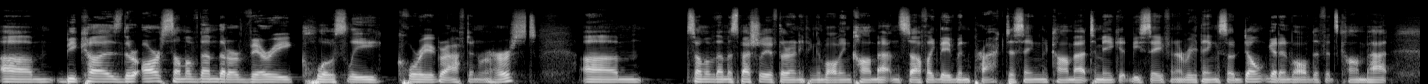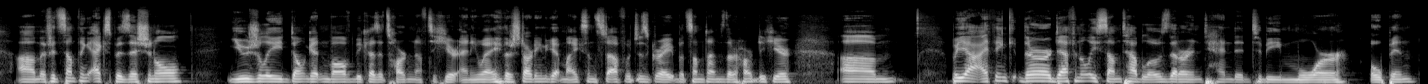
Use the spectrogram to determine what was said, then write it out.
um, because there are some of them that are very closely choreographed and rehearsed. Um, some of them, especially if they're anything involving combat and stuff, like they've been practicing the combat to make it be safe and everything. So don't get involved if it's combat. Um, if it's something expositional, usually don't get involved because it's hard enough to hear anyway. They're starting to get mics and stuff, which is great, but sometimes they're hard to hear. Um, but yeah, I think there are definitely some tableaus that are intended to be more open,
